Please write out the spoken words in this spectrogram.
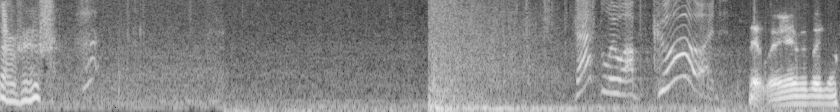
A roof? That blew up good! Wait, where did everybody go?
